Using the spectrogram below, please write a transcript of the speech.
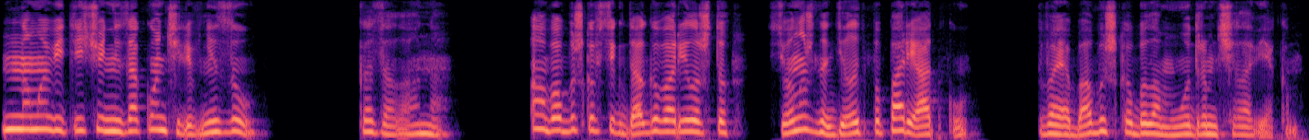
«Но мы ведь еще не закончили внизу», — сказала она. А бабушка всегда говорила, что все нужно делать по порядку. Твоя бабушка была мудрым человеком.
